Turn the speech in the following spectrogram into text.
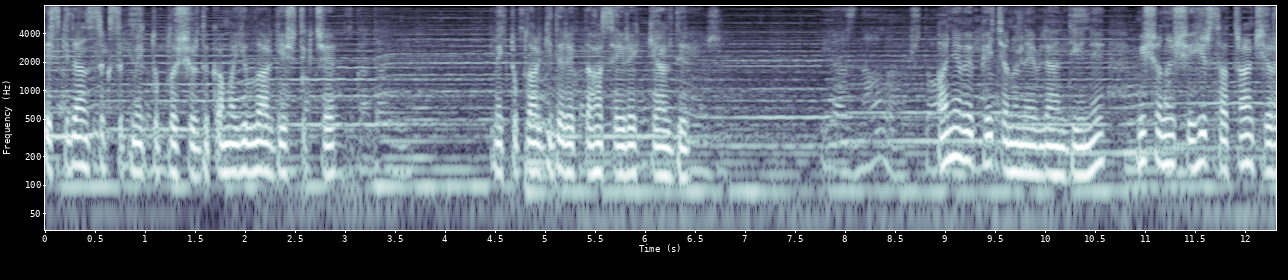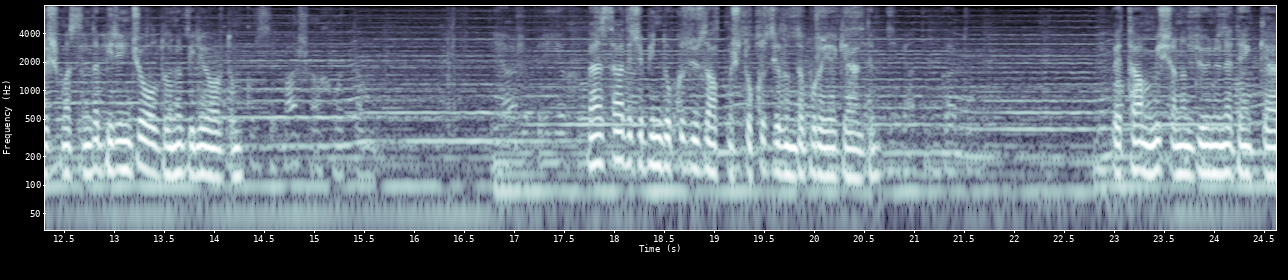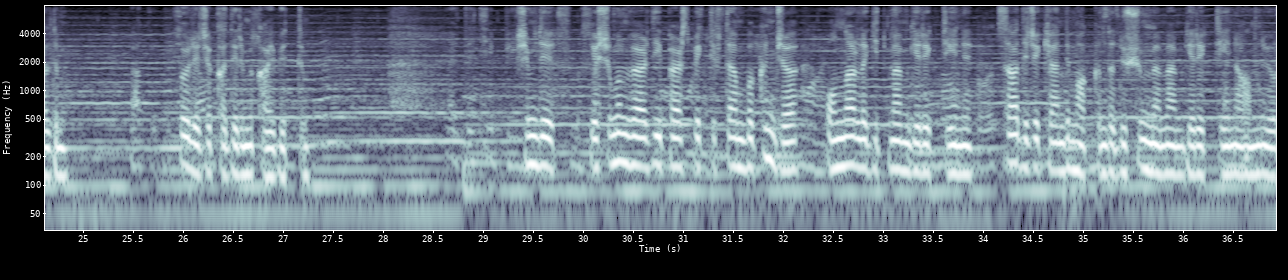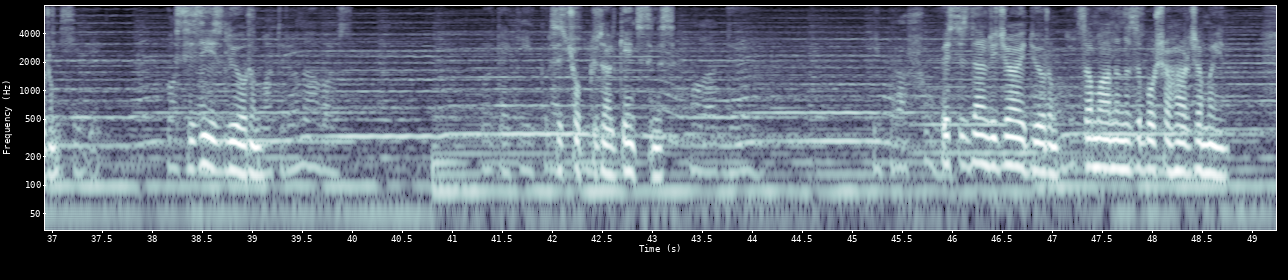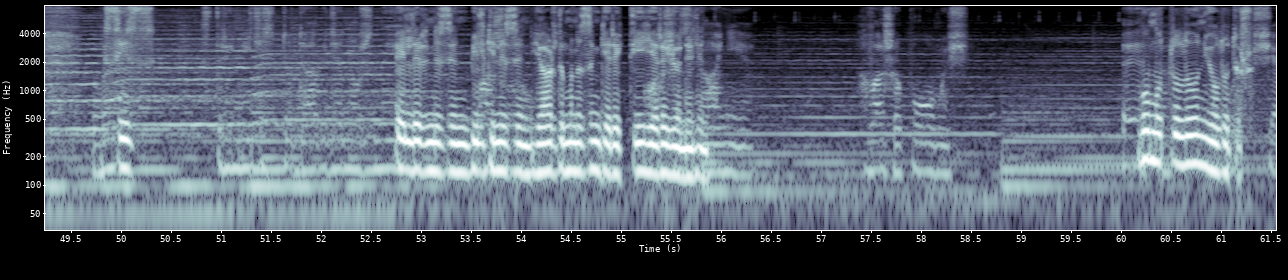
Eskiden sık sık mektuplaşırdık ama yıllar geçtikçe mektuplar giderek daha seyrek geldi. Anya ve Petya'nın evlendiğini, Misha'nın şehir satranç yarışmasında birinci olduğunu biliyordum. Ben sadece 1969 yılında buraya geldim. Ve tam Misha'nın düğününe denk geldim. Böylece kaderimi kaybettim. Şimdi yaşımın verdiği perspektiften bakınca onlarla gitmem gerektiğini, sadece kendim hakkında düşünmemem gerektiğini anlıyorum. Sizi izliyorum. Siz çok güzel gençsiniz. Ve sizden rica ediyorum zamanınızı boşa harcamayın. Siz ellerinizin, bilginizin, yardımınızın gerektiği yere yönelin. Bu mutluluğun yoludur.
